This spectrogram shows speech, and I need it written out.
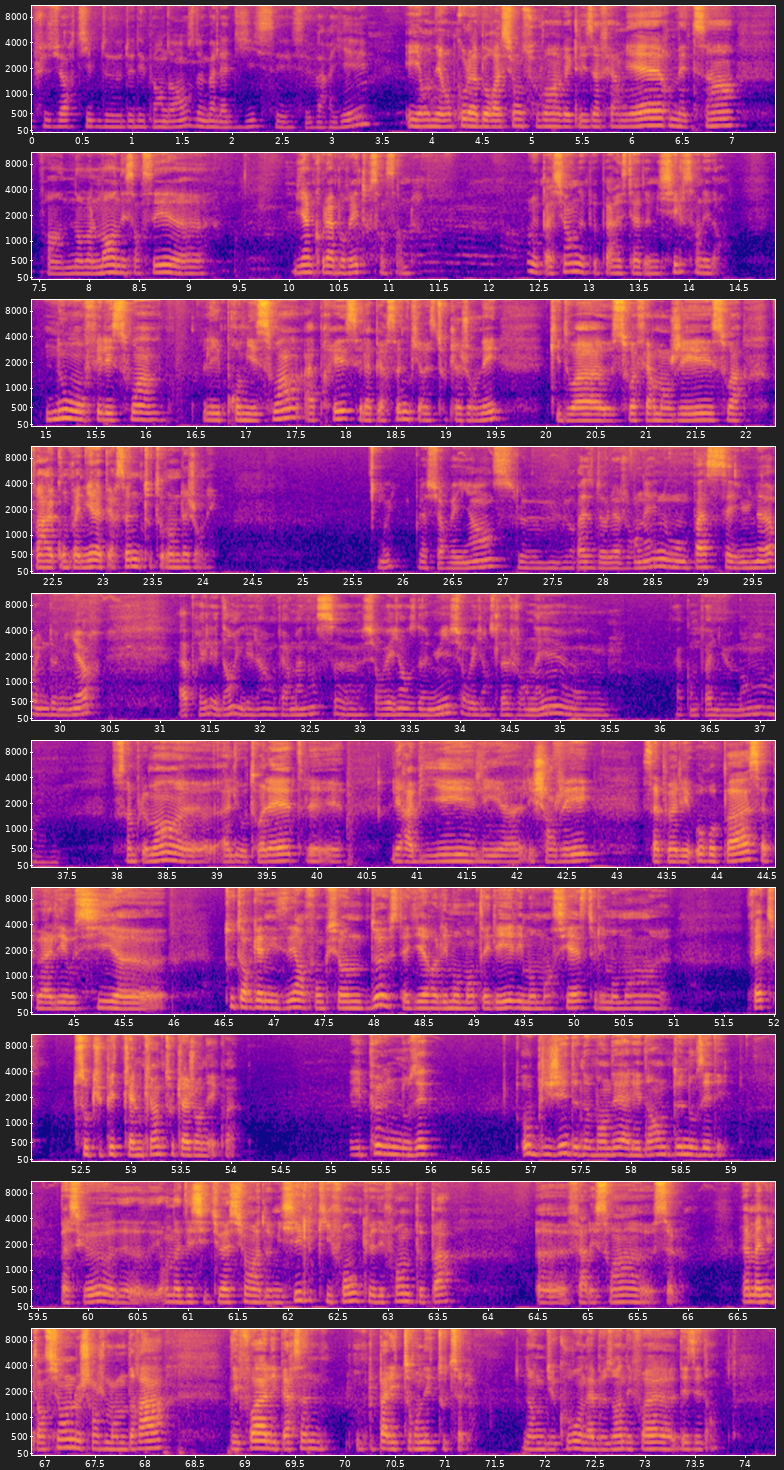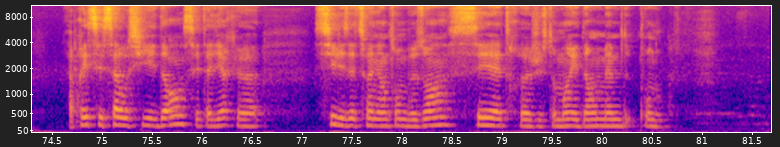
plusieurs types de, de dépendances, de maladies, c'est varié. Et on est en collaboration souvent avec les infirmières, médecins. Enfin, normalement, on est censé bien collaborer tous ensemble. Le patient ne peut pas rester à domicile sans les dents. Nous, on fait les soins, les premiers soins. Après, c'est la personne qui reste toute la journée, qui doit euh, soit faire manger, soit enfin, accompagner la personne tout au long de la journée. Oui, la surveillance, le, reste de la journée. Nous, on passe une heure, une demi-heure. Après, les dents, il est là en permanence. Euh, surveillance de nuit, surveillance la journée, euh, accompagnement. Tout simplement, aller aux toilettes, les, les rhabiller, les, les changer. Ça peut aller au repas, ça peut aller aussi euh, tout organiser en fonction d'eux, c'est-à-dire les moments télé, les moments sieste, les moments. Euh, en fait, s'occuper de quelqu'un toute la journée, quoi. Il peut nous être obligé de demander à l'aidant de nous aider. Parce que euh, on a des situations à domicile qui font que des fois on ne peut pas faire les soins seul. La manutention, le changement de drap, des fois les personnes, on ne peut pas les tourner toutes seules. Donc du coup on a besoin des fois euh, des aidants. Après c'est ça aussi aidant, c'est-à-dire que si les aides-soignantes ont besoin, c'est être justement aidant même pour nous.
